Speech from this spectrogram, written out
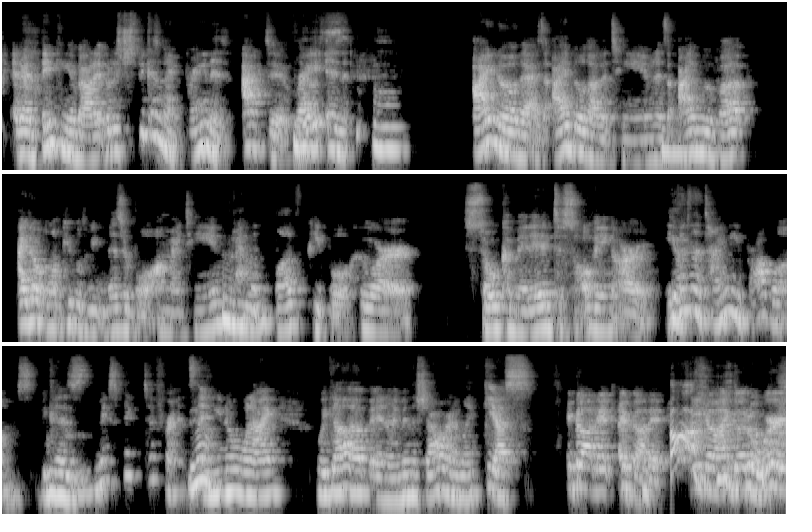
and I'm thinking about it, but it's just because my brain is active, right? Yes. And mm-hmm. I know that as I build out a team and as mm-hmm. I move up, I don't want people to be miserable on my team, mm-hmm. but I mm-hmm. would love people who are so committed to solving our even the tiny problems because mm-hmm. it makes a big difference. Yeah. And you know, when I wake up and I'm in the shower and I'm like, yes, I got it, I got it. Ah! You know, I go to work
